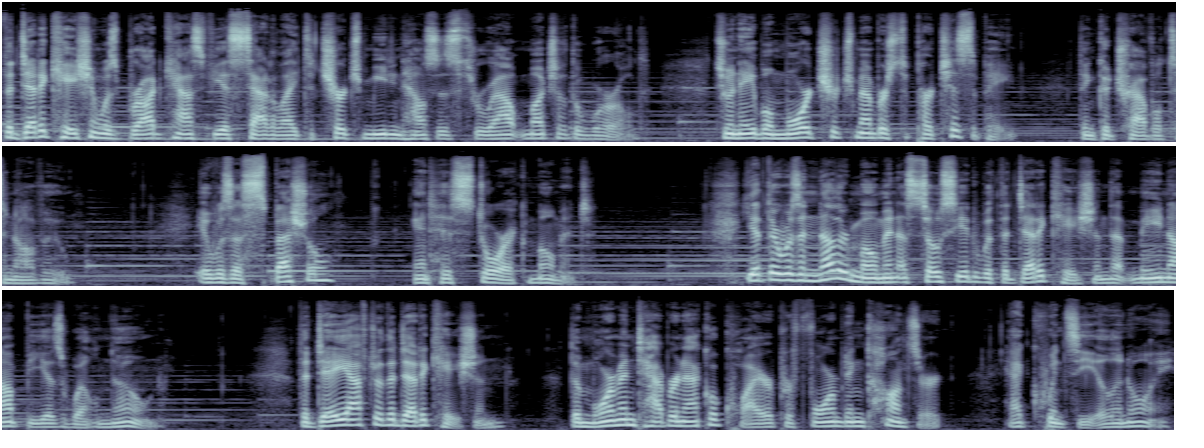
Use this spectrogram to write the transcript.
The dedication was broadcast via satellite to church meeting houses throughout much of the world to enable more church members to participate than could travel to Nauvoo. It was a special and historic moment. Yet there was another moment associated with the dedication that may not be as well known. The day after the dedication, the Mormon Tabernacle Choir performed in concert at Quincy, Illinois.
